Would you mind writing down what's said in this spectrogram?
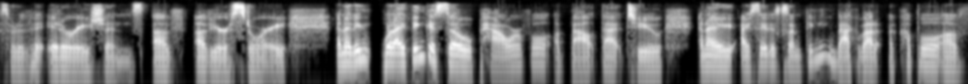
sort of the iterations of of your story and i think what i think is so powerful about that too and i i say this because i'm thinking back about a couple of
